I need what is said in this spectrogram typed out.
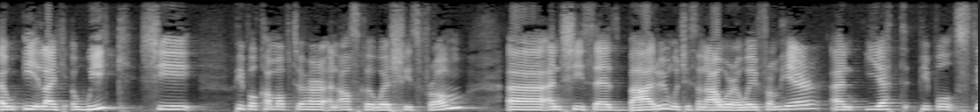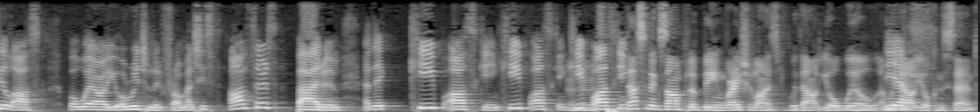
a, like a week, she people come up to her and ask her where she's from. Uh, and she says Bærum, which is an hour away from here, and yet people still ask, but where are you originally from? And she answers Bærum, and they keep asking, keep asking, keep mm-hmm. asking. That's an example of being racialized without your will and without yes. your consent.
